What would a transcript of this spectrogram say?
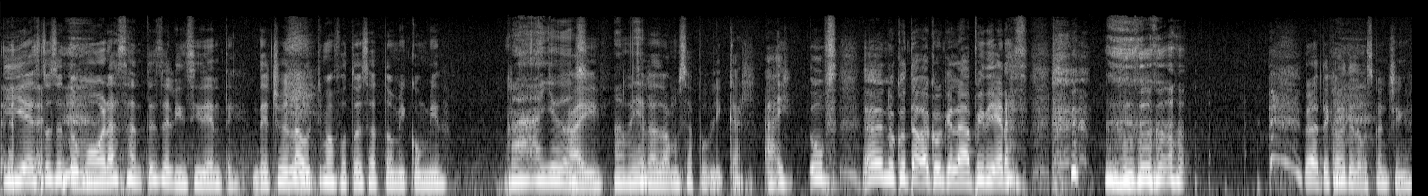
Y esto se tomó horas antes del incidente. De hecho, es la última foto de Satomi con vida. Rayos. Ahí, a se las vamos a publicar. Ay, ups, eh, no contaba con que la pidieras. Espérate, déjame te la busco en chinga.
